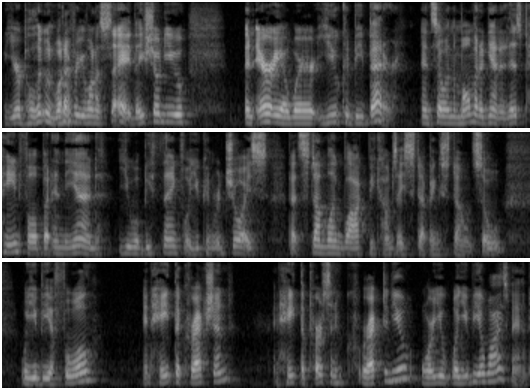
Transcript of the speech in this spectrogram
your balloon, whatever you want to say. They showed you an area where you could be better. And so, in the moment, again, it is painful, but in the end, you will be thankful. You can rejoice that stumbling block becomes a stepping stone. So, will you be a fool and hate the correction? And hate the person who corrected you, or you, will you be a wise man?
